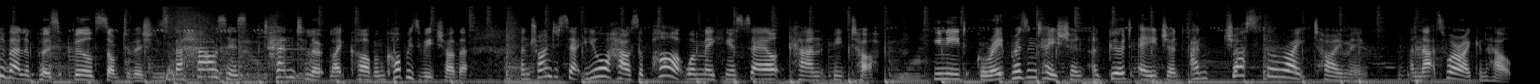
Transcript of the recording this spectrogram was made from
Developers build subdivisions, the houses tend to look like carbon copies of each other, and trying to set your house apart when making a sale can be tough. You need great presentation, a good agent, and just the right timing. And that's where I can help.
